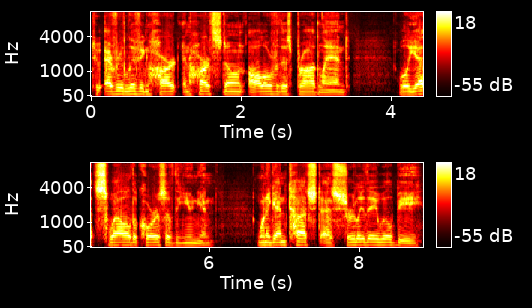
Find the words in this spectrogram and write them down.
to every living heart and hearthstone all over this broad land will yet swell the chorus of the Union, when again touched, as surely they will be,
